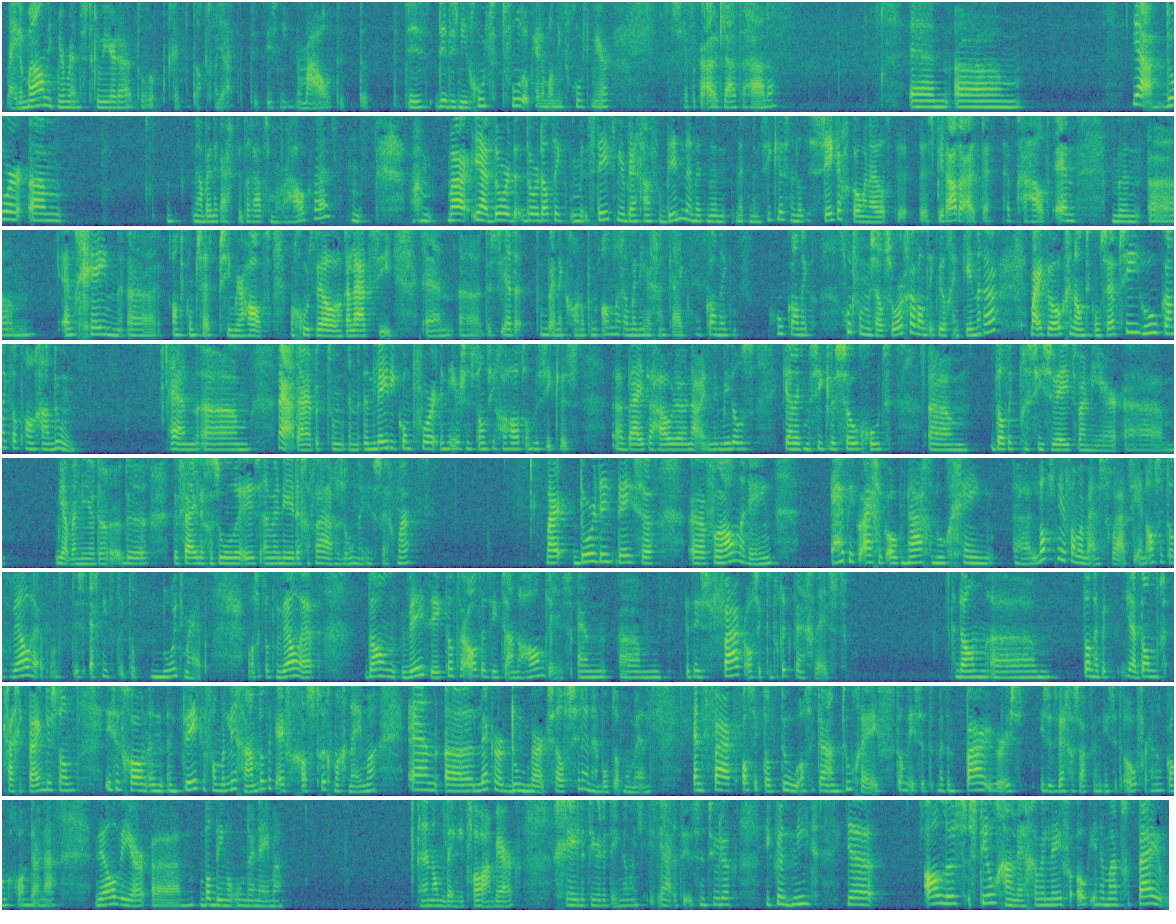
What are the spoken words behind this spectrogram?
helemaal niet meer menstrueerde. Tot op een gegeven moment dacht van, ja, dit is niet normaal. Dit, dat, dit, dit is niet goed. Het voelde ook helemaal niet goed meer. Dus die heb ik eruit laten halen. En um, ja, door. Um, nou ben ik eigenlijk de draad van mijn verhaal kwijt. Maar ja, doordat ik steeds meer ben gaan verbinden met mijn, met mijn cyclus. En dat is zeker gekomen nadat ik de, de spiraal eruit heb gehaald. En mijn um, en geen uh, anticonceptie meer had. Maar goed, wel een relatie. En uh, dus ja, toen ben ik gewoon op een andere manier gaan kijken. Hoe kan ik, hoe kan ik goed voor mezelf zorgen? Want ik wil geen kinderen. Maar ik wil ook geen anticonceptie. Hoe kan ik dat dan gaan doen? En um, nou ja, daar heb ik toen een, een ladycomp voor in eerste instantie gehad om mijn cyclus uh, bij te houden. Nou, inmiddels ken ik mijn cyclus zo goed um, dat ik precies weet wanneer um, ja, wanneer de, de, de veilige zone is en wanneer de gevarenzone is, zeg maar. Maar door deze uh, verandering heb ik eigenlijk ook nagenoeg geen uh, last meer van mijn menstruatie. En als ik dat wel heb, want het is echt niet dat ik dat nooit meer heb, maar als ik dat wel heb, dan weet ik dat er altijd iets aan de hand is. En um, het is vaak als ik te druk ben geweest. Dan um, dan, heb ik, ja, dan krijg ik pijn. Dus dan is het gewoon een, een teken van mijn lichaam dat ik even gas terug mag nemen. En uh, lekker doen waar ik zelf zin in heb op dat moment. En vaak als ik dat doe, als ik daaraan toegeef, dan is het met een paar uur is, het weggezakt en is het over. En dan kan ik gewoon daarna wel weer uh, wat dingen ondernemen. En dan denk ik vooral aan werk, gerelateerde dingen. Want ja, het is natuurlijk, je kunt niet je alles stil gaan leggen. We leven ook in een maatschappij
